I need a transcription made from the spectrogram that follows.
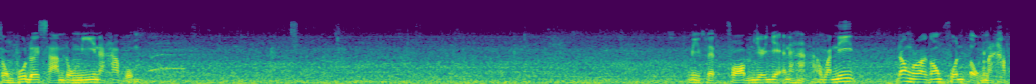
ส่งผู้โดยสารตรงนี้นะครับผมมีแพลตฟอร์มเยอะแยะนะฮะ วันนี้ร่องรอยของฝนตกนะครับ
